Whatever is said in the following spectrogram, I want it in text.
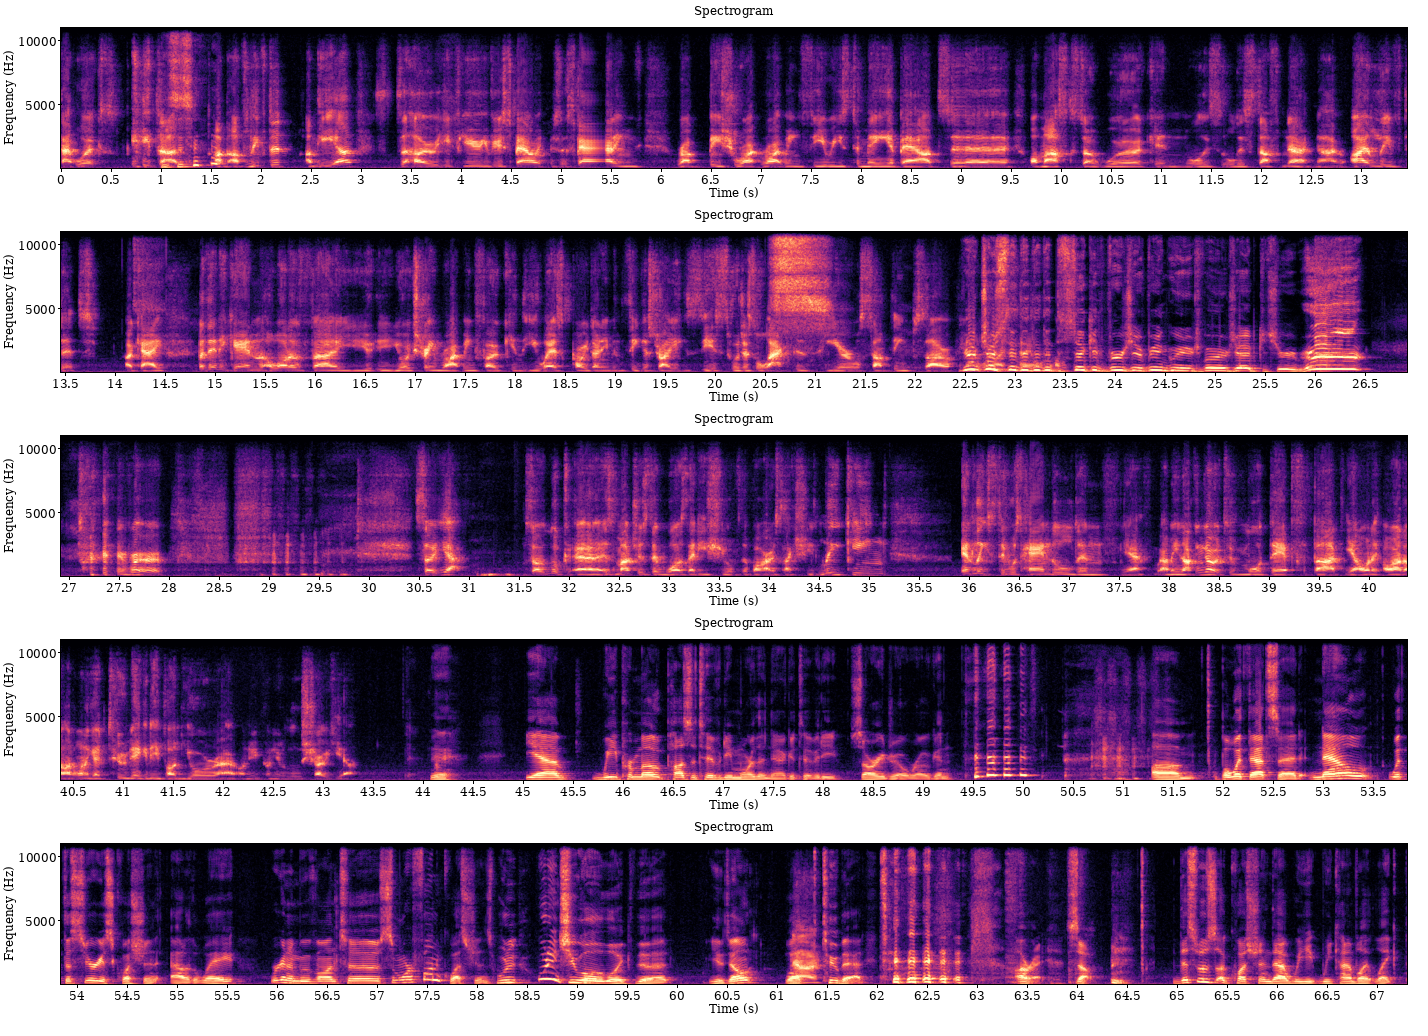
That works. It does. I've, I've, lived it. I'm here. So if you if you're spouting, spouting rubbish right right wing theories to me about uh, what masks don't work and all this all this stuff, no, no, I lived it. Okay, but then again, a lot of uh, you, your extreme right wing folk in the US probably don't even think Australia exists. We're just all actors here or something. So you're you just the, the, the, the, second version of English, as far as I'm concerned. so yeah, so look, uh, as much as there was that issue of the virus actually leaking, at least it was handled, and yeah, I mean, I can go into more depth, but yeah, I want to. I don't, don't want to go too negative on your uh, on your on your little show here. Yeah. Yeah, we promote positivity more than negativity. Sorry, Joe Rogan. um, but with that said, now with the serious question out of the way, we're gonna move on to some more fun questions. Wouldn't you all like that? You don't? Well, no. too bad. all right. So, this was a question that we we kind of like like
